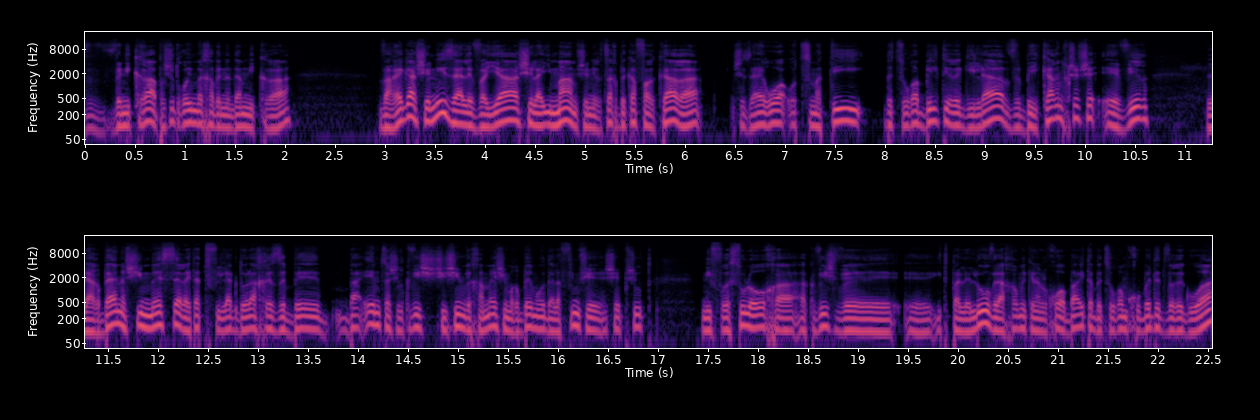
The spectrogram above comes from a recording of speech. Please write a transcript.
ו- ונקרא, פשוט רואים איך הבן אדם נקרא. והרגע השני זה הלוויה של האימאם שנרצח בכפר קרא, שזה היה אירוע עוצמתי בצורה בלתי רגילה, ובעיקר אני חושב שהעביר להרבה אנשים מסר, הייתה תפילה גדולה אחרי זה באמצע של כביש 65, עם הרבה מאוד אלפים ש- שפשוט נפרסו לאורך הכביש והתפללו, ולאחר מכן הלכו הביתה בצורה מכובדת ורגועה.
